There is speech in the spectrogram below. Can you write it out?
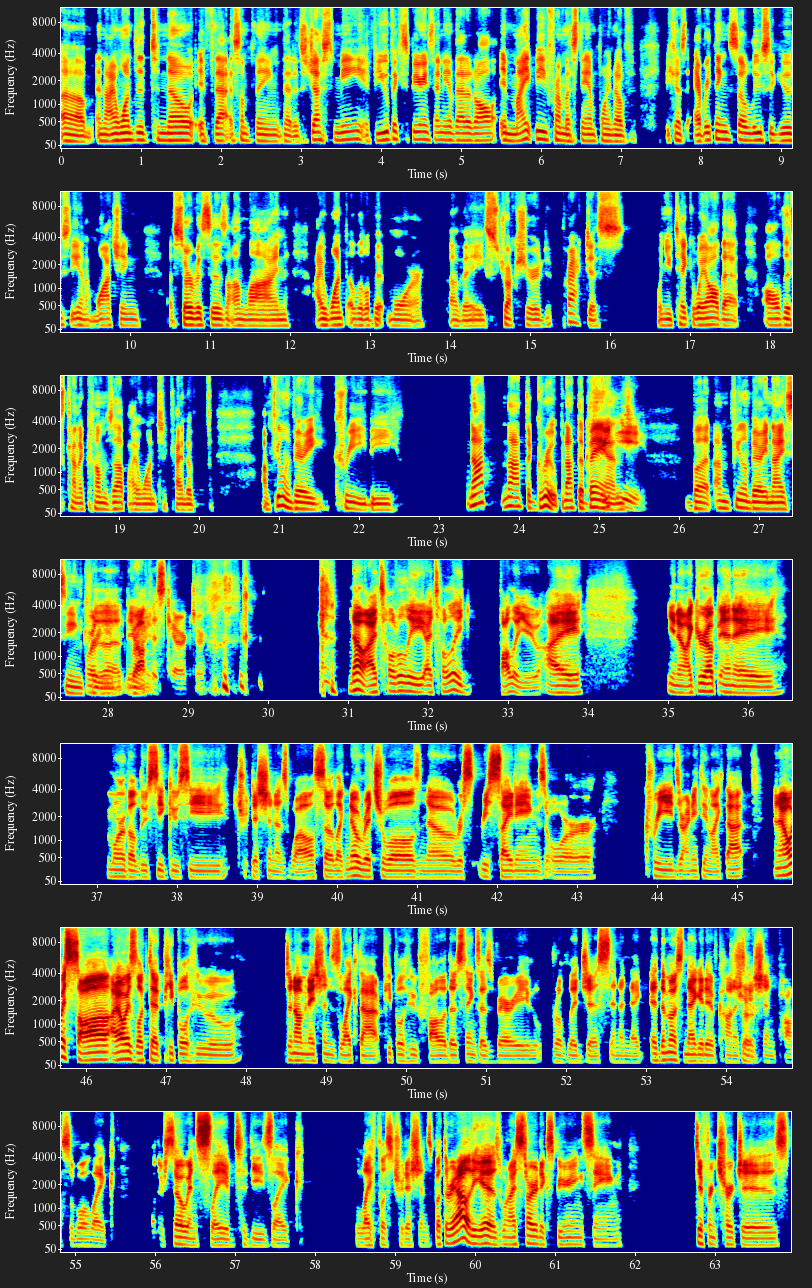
um, and I wanted to know if that is something that is just me, if you've experienced any of that at all. It might be from a standpoint of because everything's so loosey goosey and I'm watching uh, services online, I want a little bit more of a structured practice. When you take away all that, all this kind of comes up. I want to kind of, I'm feeling very creedy. Not not the group, not the Creedy. band, but I'm feeling very Nicene Creed. Or the, the right. office character. no, I totally, I totally follow you. I, you know, I grew up in a more of a loosey goosey tradition as well. So like no rituals, no re- recitings or creeds or anything like that. And I always saw, I always looked at people who denominations like that, people who follow those things as very religious in a neg- the most negative connotation sure. possible. Like they're so enslaved to these like lifeless traditions. But the reality is, when I started experiencing different churches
